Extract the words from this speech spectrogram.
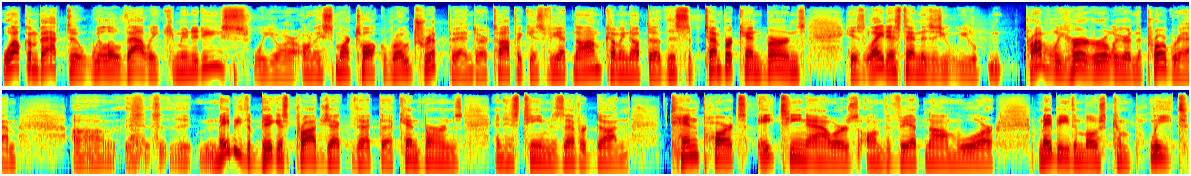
Welcome back to Willow Valley Communities. We are on a Smart Talk road trip, and our topic is Vietnam. Coming up uh, this September, Ken Burns, his latest, and as you, you probably heard earlier in the program, uh, maybe the biggest project that uh, Ken Burns and his team has ever done. 10 parts, 18 hours on the Vietnam War, maybe the most complete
